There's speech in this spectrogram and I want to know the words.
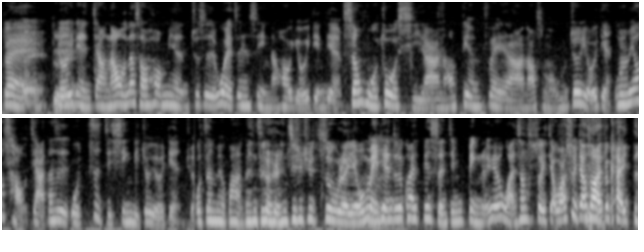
对，对有一点这样。然后我那时候后面就是为了这件事情，然后有一点点生活作息啊，然后电费啊，然后什么，我们就有一点，我们没有吵架，但是我自己心里就有一点觉得，我真的没有办法跟这个人继续去住了耶！我每天就是快变神经病了，因为晚上睡觉，我要睡觉的时候他就开灯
